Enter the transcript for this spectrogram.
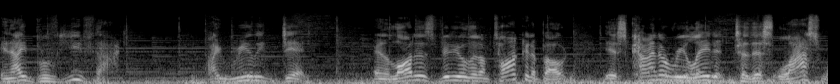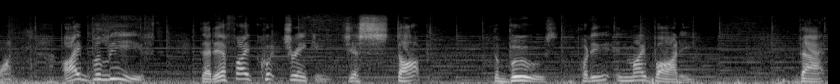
And I believed that. I really did. And a lot of this video that I'm talking about is kind of related to this last one. I believed that if I quit drinking, just stop the booze, putting it in my body, that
